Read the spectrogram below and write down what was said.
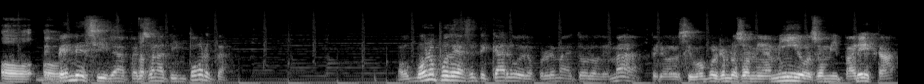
O- Depende si la persona te importa. Vos no podés hacerte cargo de los problemas de todos los demás, pero si vos, por ejemplo, sos mi amigo, sos mi pareja,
